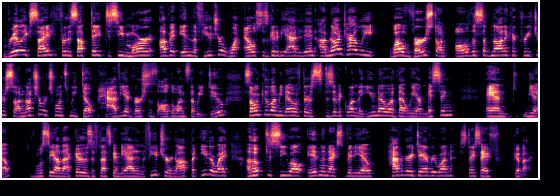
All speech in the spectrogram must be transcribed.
really excited for this update to see more of it in the future. What else is going to be added in? I'm not entirely well versed on all the Subnautica creatures, so I'm not sure which ones we don't have yet versus all the ones that we do. Someone can let me know if there's a specific one that you know of that we are missing. And, you know, we'll see how that goes, if that's going to be added in the future or not. But either way, I hope to see you all in the next video. Have a great day, everyone. Stay safe. Goodbye.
